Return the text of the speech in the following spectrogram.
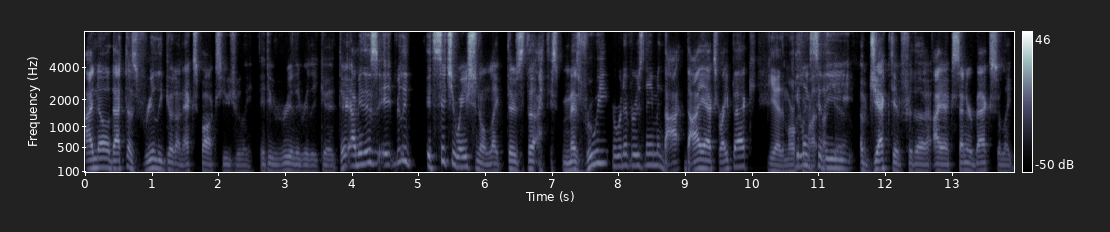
I know that does really good on Xbox. Usually, they do really, really good. There, I mean, there's it really it's situational. Like there's the I think Mesrui or whatever his name, and the the Ajax right back. Yeah, the more He links to the objective for the Ajax center back, so like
